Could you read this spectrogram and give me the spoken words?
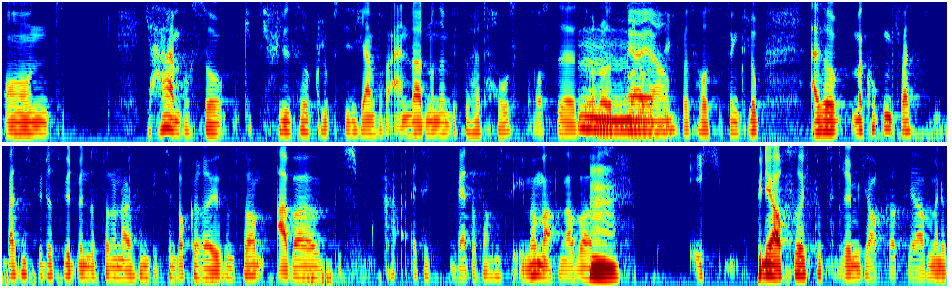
Und ja, einfach so, gibt es viel so Clubs, die dich einfach einladen und dann bist du halt Host, Hostess oder, so, Mm, ja, oder ja. was ich was hostest den Club. Also mal gucken, ich weiß, weiß nicht, wie das wird, wenn das dann alles ein bisschen lockerer ist und so. Aber ich, also ich werde das auch nicht für immer machen, aber Mhm. ich bin ja auch so, ich konzentriere mich auch gerade sehr auf meine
